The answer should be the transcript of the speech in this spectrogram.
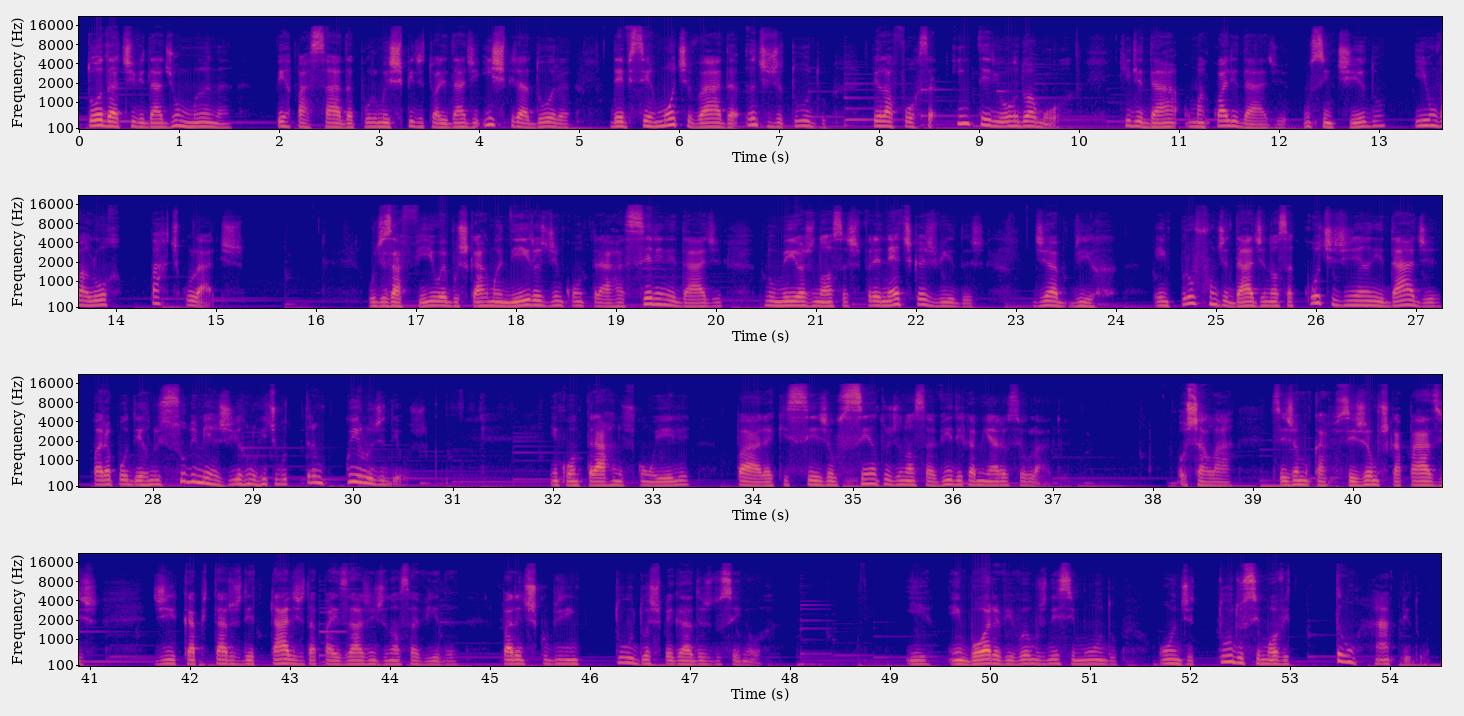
Toda atividade humana perpassada por uma espiritualidade inspiradora, deve ser motivada, antes de tudo, pela força interior do amor, que lhe dá uma qualidade, um sentido e um valor particulares. O desafio é buscar maneiras de encontrar a serenidade no meio às nossas frenéticas vidas, de abrir em profundidade nossa cotidianidade para poder nos submergir no ritmo tranquilo de Deus encontrar-nos com Ele para que seja o centro de nossa vida e caminhar ao seu lado. Oxalá sejamos, sejamos capazes de captar os detalhes da paisagem de nossa vida para descobrir em tudo as pegadas do Senhor. E, embora vivamos nesse mundo onde tudo se move tão rápido,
